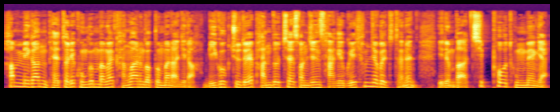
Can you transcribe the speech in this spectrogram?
한미 간 배터리 공급망을 강화하는 것뿐만 아니라 미국 주도의 반도체 선진 4개국의 협력을 뜻하는 이른바 치포 동맹에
